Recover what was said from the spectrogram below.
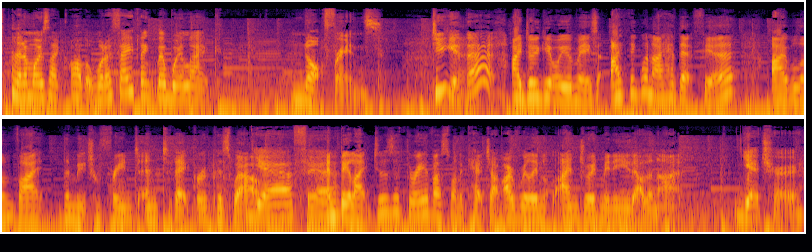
And then I'm always like, oh, but what if they think that we're like not friends? Do you get Yeah. that? I do get what you mean. I think when I have that fear, I will invite the mutual friend into that group as well. Yeah, fair. And be like, does the three of us want to catch up? I really I enjoyed meeting you the other night. Yeah, true.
